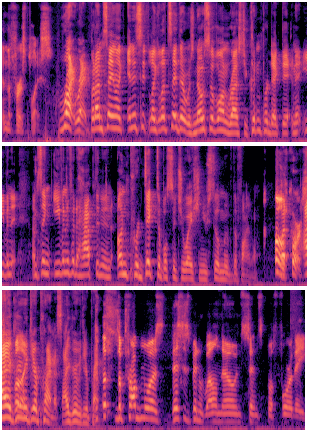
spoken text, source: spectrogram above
in the first place. Right, right. But I'm saying like innocent like let's say there was no civil unrest, you couldn't predict it, and it, even I'm saying even if it happened in an unpredictable situation, you still move the final. Oh, But of course. I agree like, with your premise. I agree with your the, premise. the problem was this has been well known since before they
